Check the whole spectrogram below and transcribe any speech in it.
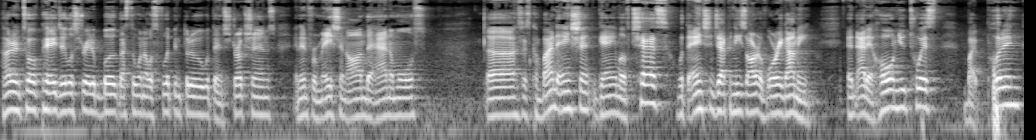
112 page illustrated book. That's the one I was flipping through with the instructions and information on the animals. Uh, it says combine the ancient game of chess with the ancient Japanese art of origami and add a whole new twist by putting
